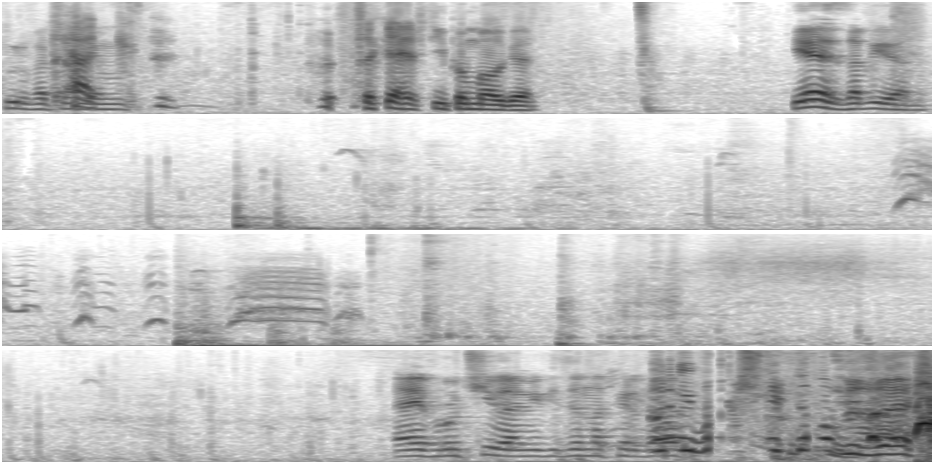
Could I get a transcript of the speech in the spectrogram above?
Kurwa, Tak. czekaj. Czekaj, aż ci pomogę. Jest, zabiłem. Ej, wróciłem i widzę napierdolę. No i właśnie dobrze!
